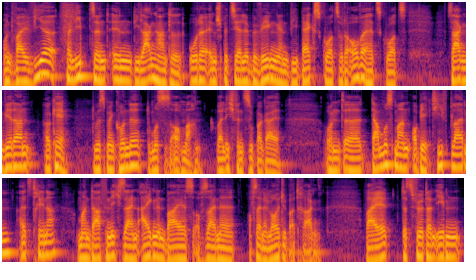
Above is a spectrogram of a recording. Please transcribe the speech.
Und weil wir verliebt sind in die Langhantel oder in spezielle Bewegungen wie Back Squats oder Overhead Squats, sagen wir dann, okay, du bist mein Kunde, du musst es auch machen, weil ich finde es super geil. Und äh, da muss man objektiv bleiben als Trainer und man darf nicht seinen eigenen Bias auf seine, auf seine Leute übertragen. Weil das führt dann eben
